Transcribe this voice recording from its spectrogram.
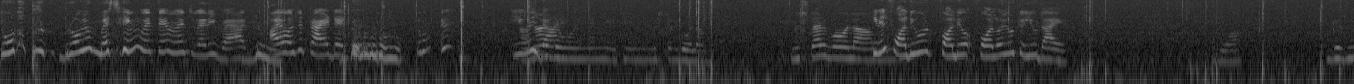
Don't, bro, you messing with him. It's very bad. I also tried it. you will die. doing anything, Mr. Golem. Mr. Golem. He will follow you, follow, follow you till you die. What? Give me.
